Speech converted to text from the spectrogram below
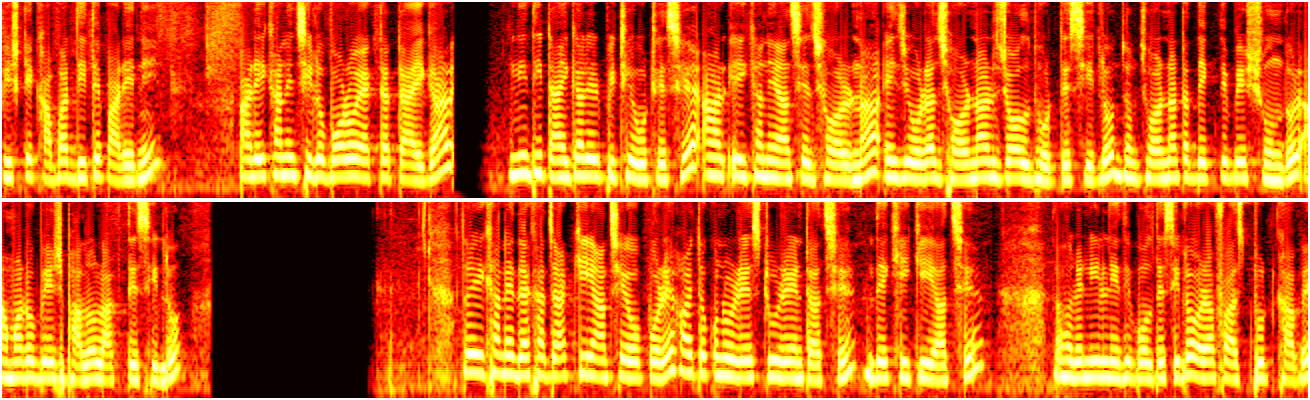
ফিশকে খাবার দিতে পারেনি। আর এখানে ছিল বড় একটা টাইগার নিধি টাইগারের পিঠে উঠেছে, আর এইখানে আছে ঝর্ণা। এই যে ওরা ঝর্ণার জল ধরতেছিল ঝর্ণাটা দেখতে বেশ সুন্দর, আমারও বেশ ভালো লাগতেছিল। তো এখানে দেখা যাক কি আছে ওপরে, হয়তো কোনো রেস্টুরেন্ট আছে, দেখি কি আছে। তাহলে নীল নীলনিধি বলতেছিল, ওরা ফাস্ট ফুড খাবে।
